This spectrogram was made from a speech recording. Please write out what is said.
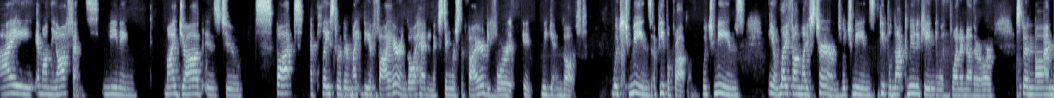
i am on the offense meaning my job is to spot a place where there might be a fire and go ahead and extinguish the fire before it, it, we get engulfed which means a people problem which means you know life on life's terms which means people not communicating with one another or spend time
